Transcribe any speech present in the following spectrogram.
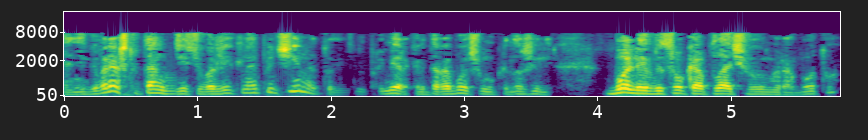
они говорят, что там, где есть уважительная причина, то есть, например, когда рабочему предложили более высокооплачиваемую работу,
